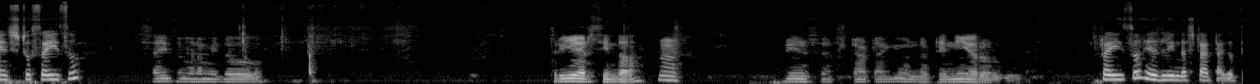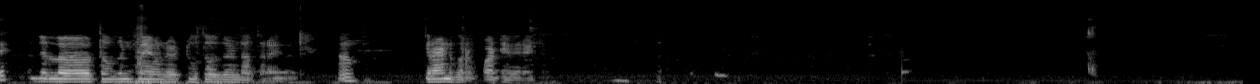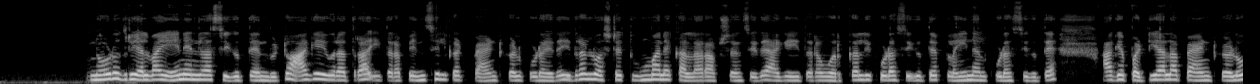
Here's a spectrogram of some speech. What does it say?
ಎಷ್ಟು ಸೈಜು ಸೈಜ್ ಮೇಡಮ್ ಇದು ತ್ರೀ ಇಯರ್ಸಿಂದ ಹ್ಞೂ ತ್ರೀ ಇಯರ್ಸ್ ಸ್ಟಾರ್ಟ್ ಆಗಿ ಒಂದು ಟೆನ್ ಇಯರ್ವರೆಗೂ ಇದೆ. ಪ್ರೈಸು ಎಲ್ಲಿಂದ ಸ್ಟಾರ್ಟ್ ಆಗುತ್ತೆ? ಅದೆಲ್ಲ thousand five hundred two thousand ಆ ಥರ ಇದೆ. ಹಾಂ. ಗ್ರ್ಯಾಂಡ್ ಬರುತ್ತೆ ಪಾರ್ಟಿ ವೇರ್ ನೋಡಿದ್ರಿ ಅಲ್ವಾ, ಏನೇನೆಲ್ಲ ಸಿಗುತ್ತೆ ಅಂದ್ಬಿಟ್ಟು. ಹಾಗೆ ಇವ್ರ ಹತ್ರ ಈ ಥರ ಪೆನ್ಸಿಲ್ ಕಟ್ ಪ್ಯಾಂಟ್ಗಳು ಕೂಡ ಇದೆ. ಇದರಲ್ಲೂ ಅಷ್ಟೇ ತುಂಬಾ ಕಲರ್ ಆಪ್ಷನ್ಸ್ ಇದೆ. ಹಾಗೆ ಈ ಥರ ವರ್ಕಲ್ಲಿ ಕೂಡ ಸಿಗುತ್ತೆ ಪ್ಲೈನಲ್ಲಿ ಕೂಡ ಸಿಗುತ್ತೆ. ಹಾಗೆ ಪಟಿಯಾಲ ಪ್ಯಾಂಟ್ಗಳು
